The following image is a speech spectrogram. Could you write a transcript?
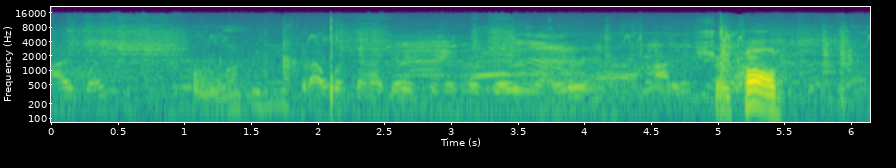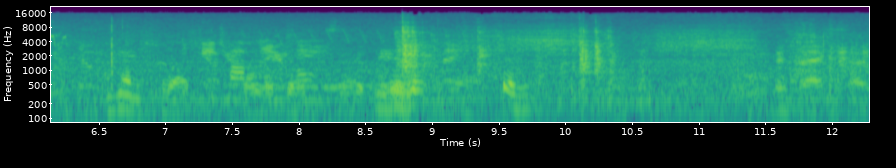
For the benefit of the team. Dude, I like blinkers a lot more. I I like to look at these, but I wish I had those because they're way lighter and uh, hotter. Straight called. You gotta sweat. Don't look good, right? This bag is like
